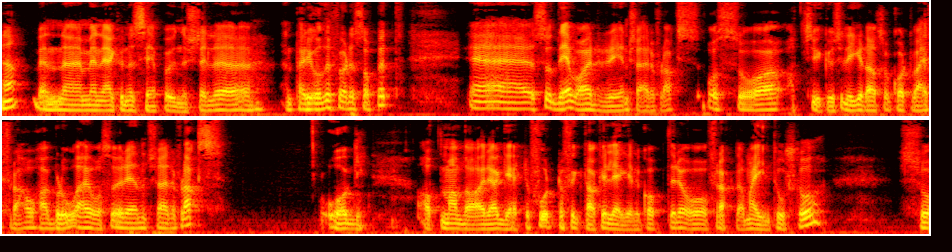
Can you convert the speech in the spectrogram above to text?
Ja. Men, eh, men, jeg kunne se på understellet en periode før det stoppet. Eh, så det var ren skjære flaks. Og så at sykehuset ligger da så kort vei fra og har blod, er jo også ren skjære flaks. Og at man da reagerte fort og fikk tak i legehelikopteret og frakta meg inn til Oslo så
